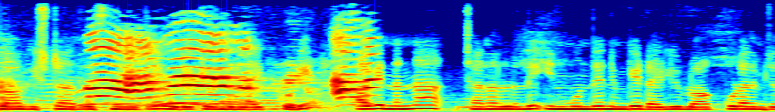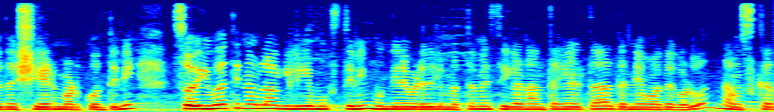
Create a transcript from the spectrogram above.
ವ್ಲಾಗ್ ಇಷ್ಟ ಆದರೆ ಸ್ನೇಹಿತರೆ, ವಿಡಿಯೋಕ್ಕೆ ಒಂದು ಲೈಕ್ ಕೊಡಿ. ಹಾಗೆ ನನ್ನ ಚಾನಲಲ್ಲಿ ಇನ್ನು ಮುಂದೆ ನಿಮಗೆ ಡೈಲಿ ವ್ಲಾಗ್ ಕೂಡ ನಿಮ್ಮ ಜೊತೆ ಶೇರ್ ಮಾಡ್ಕೊತೀನಿ. ಸೊ ಇವತ್ತಿನ ವ್ಲಾಗ್ ಇಲ್ಲಿಗೆ ಮುಗಿಸ್ತೀನಿ. ಮುಂದಿನ ವಿಡಿಯೋದಲ್ಲಿ ಮತ್ತೊಮ್ಮೆ ಸಿಗೋಣ ಅಂತ ಹೇಳ್ತಾ ಧನ್ಯವಾದಗಳು. ನಮಸ್ಕಾರ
